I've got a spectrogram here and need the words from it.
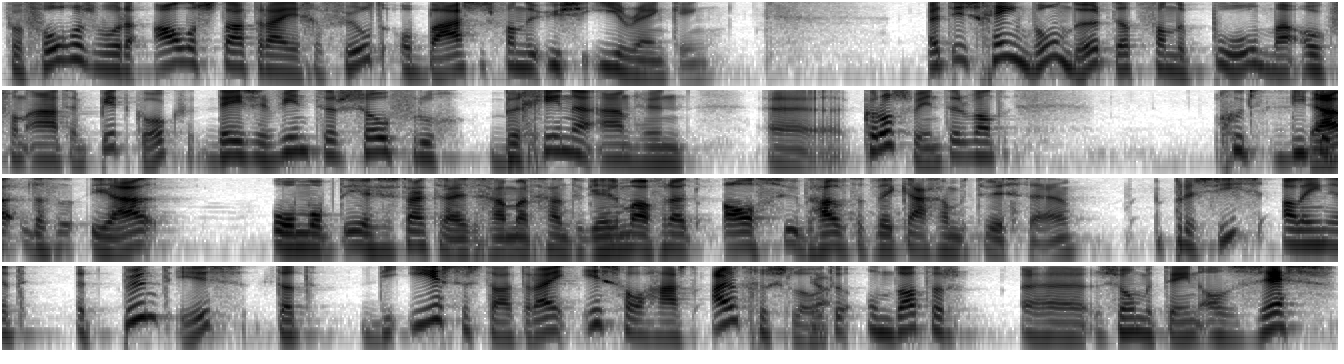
Vervolgens worden alle startrijen gevuld op basis van de UCI-ranking. Het is geen wonder dat Van der Poel, maar ook Van Aert en Pitcock deze winter zo vroeg beginnen aan hun eh, crosswinter. Want goed, die Ja, dat, ja, om op de eerste startrij te gaan. Maar het gaat natuurlijk helemaal vanuit als ze überhaupt dat WK gaan betwisten. Hè? Precies, alleen het, het punt is dat die eerste startrij is al haast uitgesloten, omdat er eh, zometeen al zes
